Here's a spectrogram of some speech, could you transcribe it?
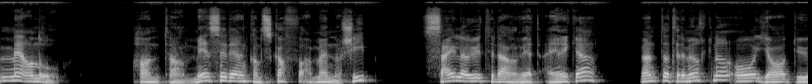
Med andre ord, han tar med seg det han kan skaffe av menn og skip, seiler ut til der han vet Eirik er, venter til det mørkner, og ja, du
